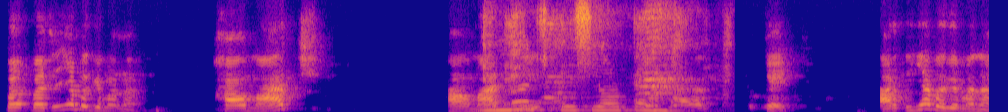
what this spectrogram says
ba- bacanya bagaimana? How much How How much much is is your pen? Oke. Artinya bagaimana?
